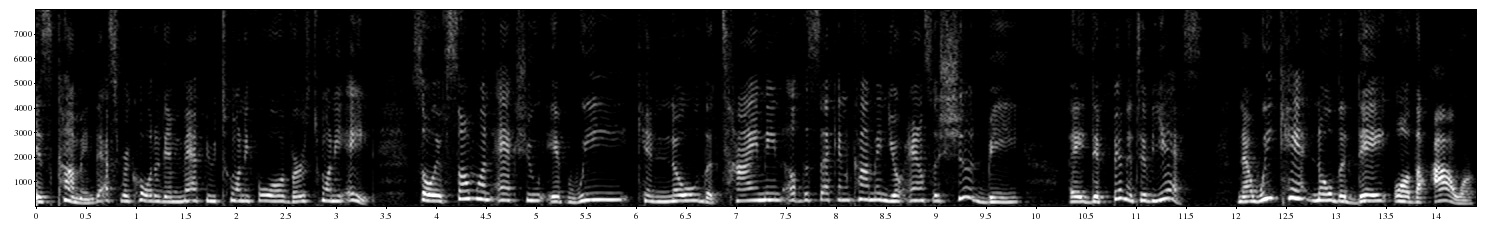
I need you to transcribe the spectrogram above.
is coming. That's recorded in Matthew 24, verse 28. So if someone asks you if we can know the timing of the second coming, your answer should be a definitive yes. Now, we can't know the day or the hour,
